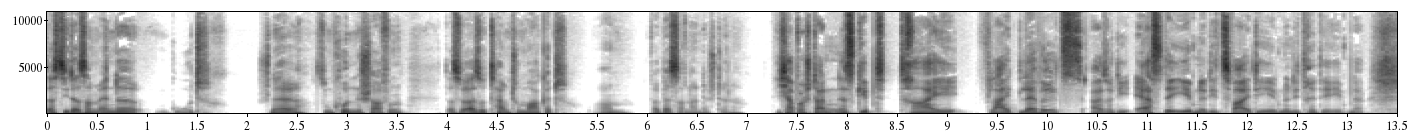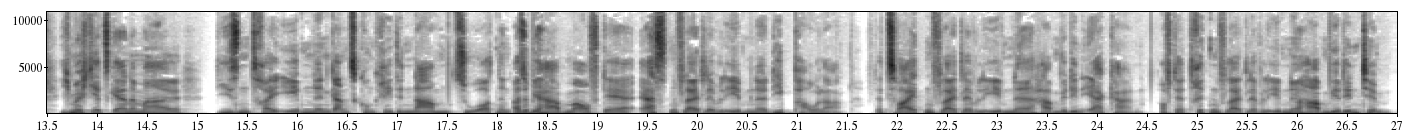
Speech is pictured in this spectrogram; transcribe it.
dass die das am Ende gut, schnell zum Kunden schaffen, dass wir also Time to Market ähm, verbessern an der Stelle. Ich habe verstanden, es gibt drei Flight Levels, also die erste Ebene, die zweite Ebene und die dritte Ebene. Ich möchte jetzt gerne mal diesen drei Ebenen ganz konkrete Namen zuordnen. Also wir haben auf der ersten Flight Level Ebene die Paula. Auf der zweiten Flight Level Ebene haben wir den Erkan. Auf der dritten Flight Level Ebene haben wir den Tim.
